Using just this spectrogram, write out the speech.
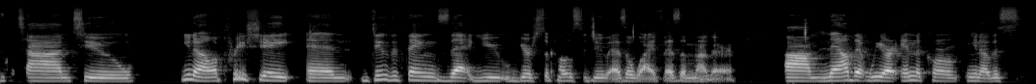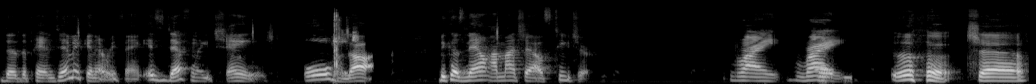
the time to, you know, appreciate and do the things that you you're supposed to do as a wife, as a mother. Um, now that we are in the you know this the the pandemic and everything, it's definitely changed. Oh my god! Because now I'm my child's teacher. Right. Right. Ugh, child.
